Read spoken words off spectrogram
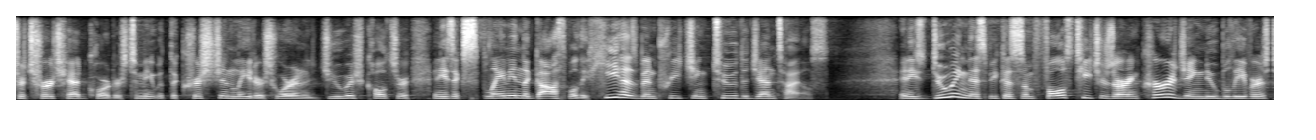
to church headquarters to meet with the Christian leaders who are in a Jewish culture, and he's explaining the gospel that he has been preaching to the Gentiles. And he's doing this because some false teachers are encouraging new believers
